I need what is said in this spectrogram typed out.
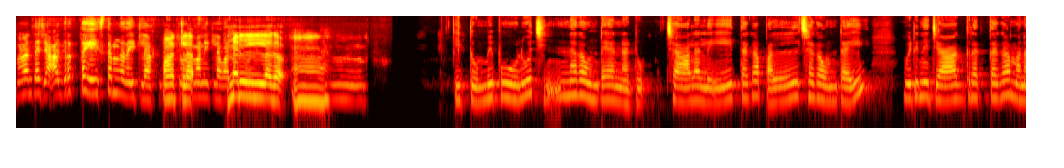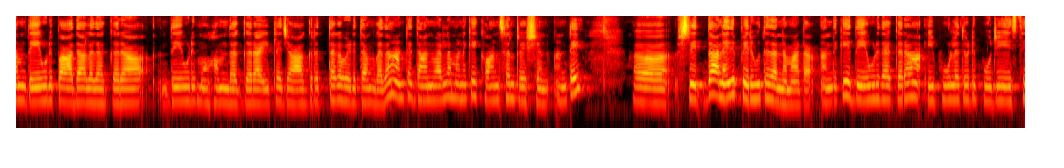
మనం అంత జాగ్రత్తగా వేస్తాం కదా ఇట్లా. అట్లా. మన ఇట్లా మెల్లగా. ఈ తుమ్మి పువ్వులు చిన్నగా ఉంటాయి అన్నట్టు. చాలా లేతగా పల్చగా ఉంటాయి. వీటిని జాగ్రత్తగా మనం దేవుడి పాదాల దగ్గర దేవుడి మొహం దగ్గర ఇట్లా జాగ్రత్తగా పెడతాం కదా. అంటే దానివల్ల మనకి కాన్సన్ట్రేషన్ అంటే శ్రద్ధ అనేది పెరుగుతుంది అన్నమాట అందుకే దేవుడి దగ్గర ఈ పూలతోటి పూజ చేస్తే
